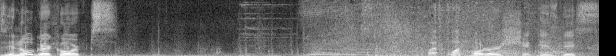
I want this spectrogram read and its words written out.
It's an ogre corpse. What what horror shit is this?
